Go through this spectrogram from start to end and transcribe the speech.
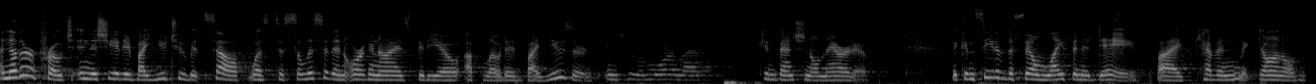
Another approach initiated by YouTube itself was to solicit and organize video uploaded by users into a more or less conventional narrative. The conceit of the film Life in a Day by Kevin Macdonald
